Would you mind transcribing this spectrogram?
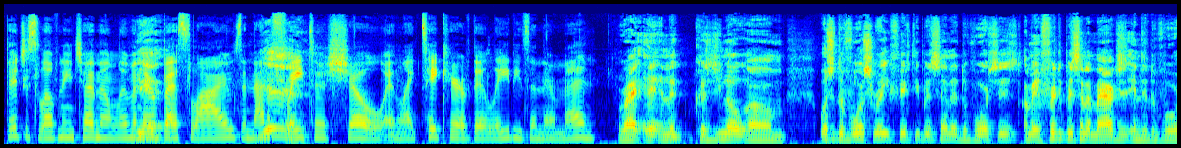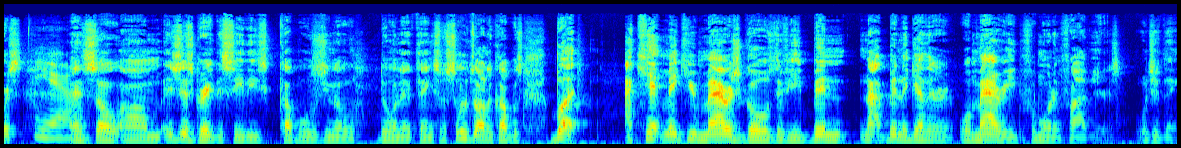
they're just loving each other and living Yeah. their best lives and not Yeah. afraid to show and like take care of their ladies and their men. Right, and because you know, um, what's the divorce rate? Fifty percent of divorces. I mean, fifty percent of marriages end in divorce. Yeah. And so, um, it's just great to see these couples, you know, doing their thing. So salute to all the couples. But I can't make you marriage goals if you've been not been together or married for more than five years. What you think?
